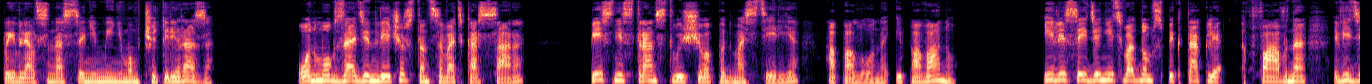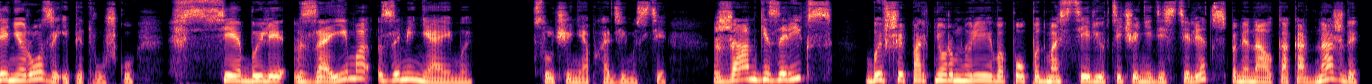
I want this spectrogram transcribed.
появлялся на сцене минимум четыре раза. Он мог за один вечер станцевать «Корсара», песни странствующего подмастерья, Аполлона и Павану, или соединить в одном спектакле «Фавна», «Видение розы» и «Петрушку». Все были взаимозаменяемы в случае необходимости. Жан Гизерикс бывший партнером Нуреева по подмастерью в течение десяти лет, вспоминал, как однажды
